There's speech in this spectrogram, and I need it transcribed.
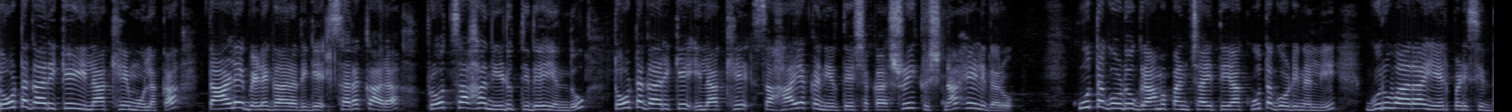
ತೋಟಗಾರಿಕೆ ಇಲಾಖೆ ಮೂಲಕ ತಾಳೆ ಬೆಳೆಗಾರರಿಗೆ ಸರಕಾರ ಪ್ರೋತ್ಸಾಹ ನೀಡುತ್ತಿದೆ ಎಂದು ತೋಟಗಾರಿಕೆ ಇಲಾಖೆ ಸಹಾಯಕ ನಿರ್ದೇಶಕ ಶ್ರೀಕೃಷ್ಣ ಹೇಳಿದರು. ಕೂತಗೋಡು ಗ್ರಾಮ ಪಂಚಾಯಿತಿಯ ಕೂತಗೋಡಿನಲ್ಲಿ ಗುರುವಾರ ಏರ್ಪಡಿಸಿದ್ದ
